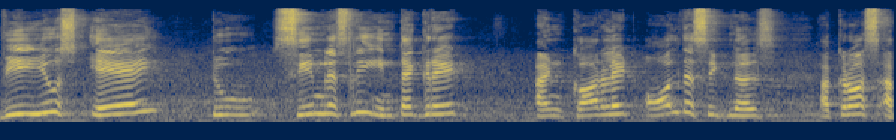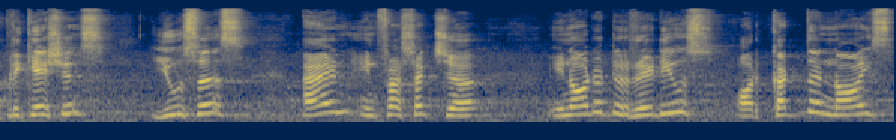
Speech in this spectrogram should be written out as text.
We use AI to seamlessly integrate and correlate all the signals across applications, users, and infrastructure in order to reduce or cut the noise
